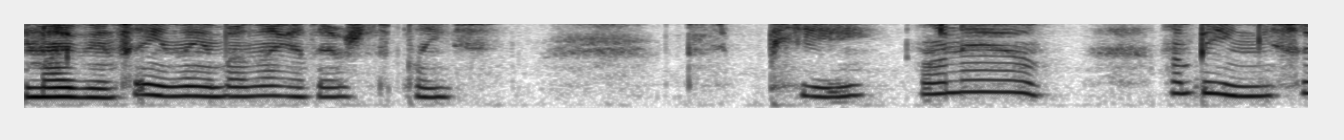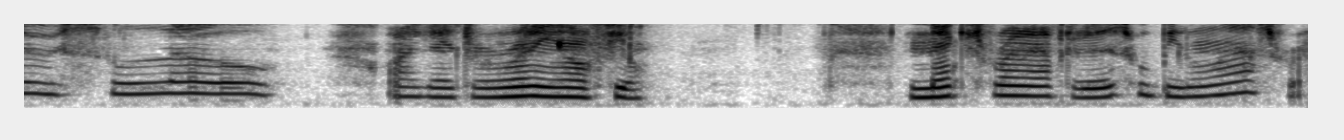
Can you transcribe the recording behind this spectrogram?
I'm not even saying anything about that because I was just playing Oh no, I'm being so slow. Alright guys, we're running out of fuel. Next run after this will be the last run.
